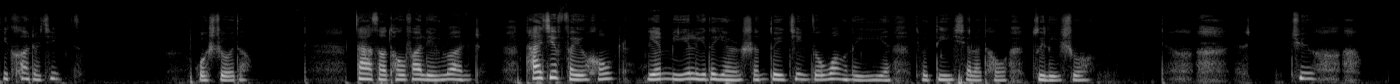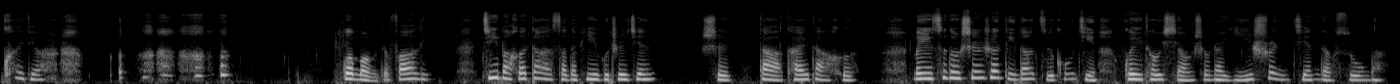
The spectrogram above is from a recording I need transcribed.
你看着镜子，我说道。大嫂头发凌乱着。抬起绯红连迷离的眼神，对镜子望了一眼，就低下了头，嘴里说：“君，快点儿！”我猛地发力，鸡巴和大嫂的屁股之间是大开大合，每次都深深顶到子宫颈，龟头享受那一瞬间的酥麻。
